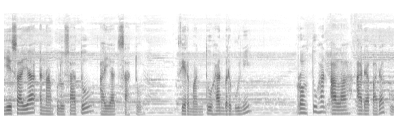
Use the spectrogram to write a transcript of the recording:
Yesaya 61 ayat 1. Firman Tuhan berbunyi, Roh Tuhan Allah ada padaku,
